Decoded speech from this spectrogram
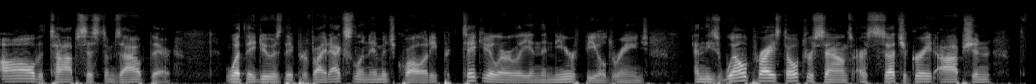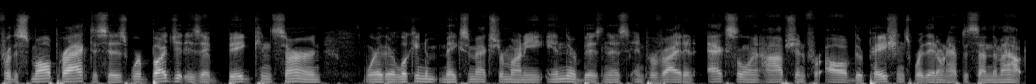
all the top systems out there. What they do is they provide excellent image quality, particularly in the near field range. And these well priced ultrasounds are such a great option for the small practices where budget is a big concern where they're looking to make some extra money in their business and provide an excellent option for all of their patients where they don't have to send them out.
